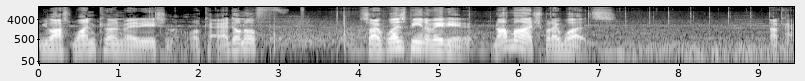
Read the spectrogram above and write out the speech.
You lost one current radiation level. Okay, I don't know if... So I was being irradiated. Not much, but I was. Okay.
